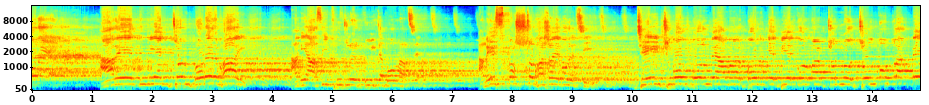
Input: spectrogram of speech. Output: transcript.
বলে? আরে, তুমি একজন বোনের ভাই। আমি আসিফ হুজুরের দুইটা বোন আছে। আমি স্পষ্ট ভাষায় বলেছি, যেই যুবক বলবে আমার বোনকে বিয়ে করবার জন্য যৌতুক লাগবে,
